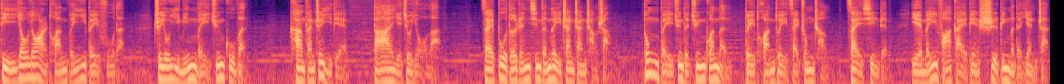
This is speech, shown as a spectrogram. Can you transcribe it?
第幺幺二团唯一被俘的只有一名美军顾问。看看这一点，答案也就有了。在不得人心的内战战场上，东北军的军官们对团队再忠诚、再信任，也没法改变士兵们的厌战。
